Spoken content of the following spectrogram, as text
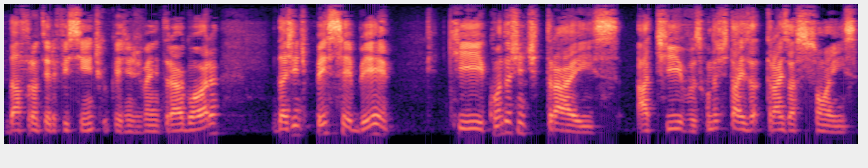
da fronteira eficiente, que a gente vai entrar agora, da gente perceber que quando a gente traz ativos, quando a gente traz, traz ações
